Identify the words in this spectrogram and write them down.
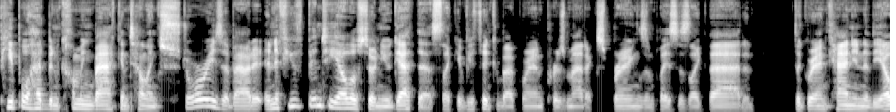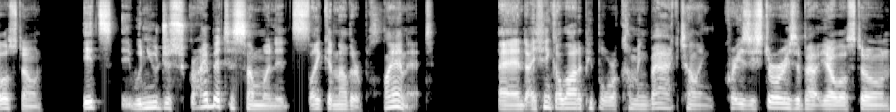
People had been coming back and telling stories about it. And if you've been to Yellowstone, you get this. Like if you think about Grand Prismatic Springs and places like that, and the Grand Canyon of the Yellowstone, it's when you describe it to someone, it's like another planet. And I think a lot of people were coming back telling crazy stories about Yellowstone.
